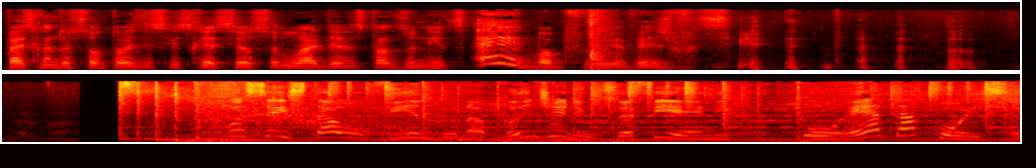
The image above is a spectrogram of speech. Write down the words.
Parece que Anderson Torres disse que esqueceu o celular dele nos Estados Unidos. Ei, Bob Fruia, veja você. Está ouvindo na Band News FM o É da Coisa.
